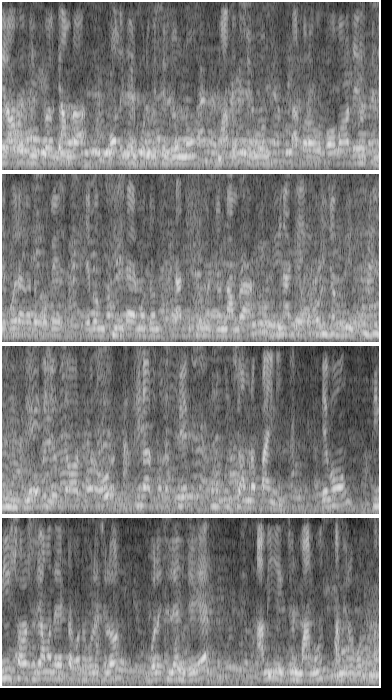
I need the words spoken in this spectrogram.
এর আগে প্রিন্সিপালকে আমরা কলেজের পরিবেশের জন্য মাদক সেবন, তারপর অবাধে হচ্ছে যে বহিরাগত প্রবেশ এবং ছিনতাইয়ের মতন কার্যক্রমের জন্য আমরা তিনাকে অভিযোগ দিয়েছি। অভিযোগ দেওয়ার পরও তিনার পদক্ষেপ কোনো কিছু আমরা পাইনি। এবং তিনি সরাসরি আমাদের একটা কথা বলেছিলেন বলেছিলেন যে, আমি একজন মানুষ, আমি রোবট না।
